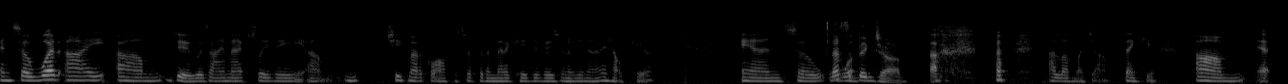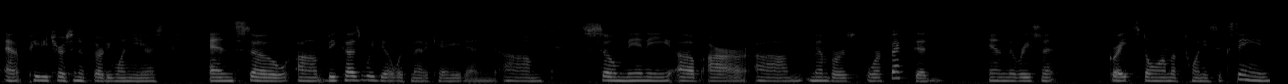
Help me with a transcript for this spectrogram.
And so what I um, do is I'm actually the um, chief medical officer for the Medicaid division of United Healthcare. And so That's a big job. I love my job. Thank you. Um, a, a pediatrician of 31 years. And so, uh, because we deal with Medicaid and um, so many of our um, members were affected in the recent great storm of 2016,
